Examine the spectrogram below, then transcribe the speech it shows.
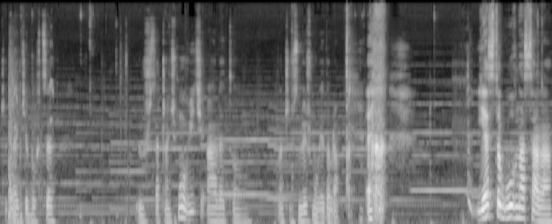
Czekajcie, bo chcę już zacząć mówić, ale to... Znaczy, w sumie już mówię, dobra. Jest to główna sala,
